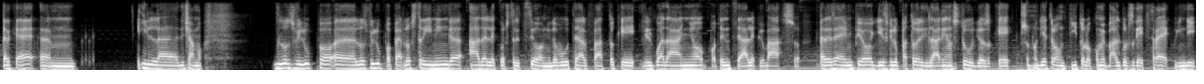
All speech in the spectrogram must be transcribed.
perché ehm, il, diciamo, lo sviluppo, eh, lo sviluppo, per lo streaming ha delle costrizioni dovute al fatto che il guadagno potenziale è più basso. Per esempio, gli sviluppatori di Larian Studios, che sono dietro a un titolo come Baldur's Gate 3, quindi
